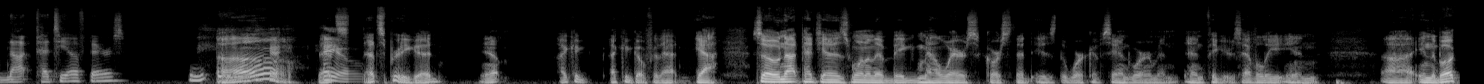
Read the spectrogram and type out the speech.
NotPetya of bears? Oh, that's Hey-o. that's pretty good. Yep, I could I could go for that. Yeah. So NotPetya is one of the big malwares, of course, that is the work of Sandworm and, and figures heavily in uh, in the book.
